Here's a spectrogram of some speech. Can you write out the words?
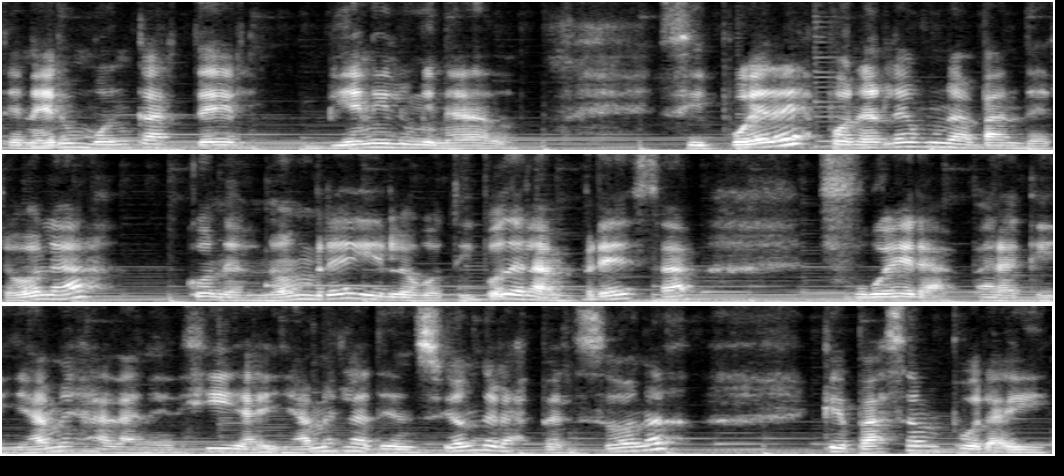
tener un buen cartel, bien iluminado. Si puedes, ponerle una banderola con el nombre y el logotipo de la empresa fuera para que llames a la energía y llames la atención de las personas que pasan por ahí.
